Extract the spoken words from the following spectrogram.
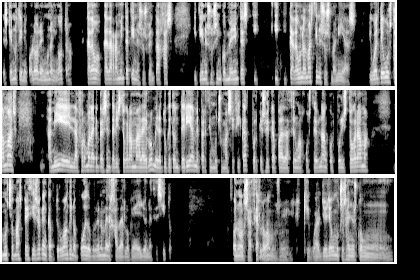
es que no tiene color en una y en otra. Cada, cada herramienta tiene sus ventajas y tiene sus inconvenientes y, y cada una más tiene sus manías. Igual te gusta más. A mí eh, la forma en la que presenta el histograma Lightroom, mira tú qué tontería, me parece mucho más eficaz porque soy capaz de hacer un ajuste de blancos por histograma mucho más preciso que en Capture One, que no puedo porque no me deja ver lo que yo necesito. O no sé hacerlo, vamos. Eh, que igual yo llevo muchos años con,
